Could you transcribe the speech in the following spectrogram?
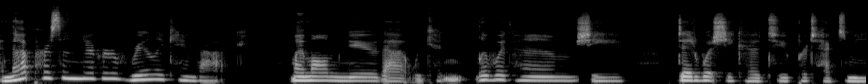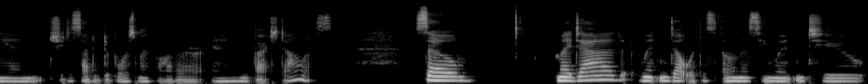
And that person never really came back. My mom knew that we couldn't live with him. She did what she could to protect me, and she decided to divorce my father and move back to Dallas. So, my dad went and dealt with this illness. He went into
